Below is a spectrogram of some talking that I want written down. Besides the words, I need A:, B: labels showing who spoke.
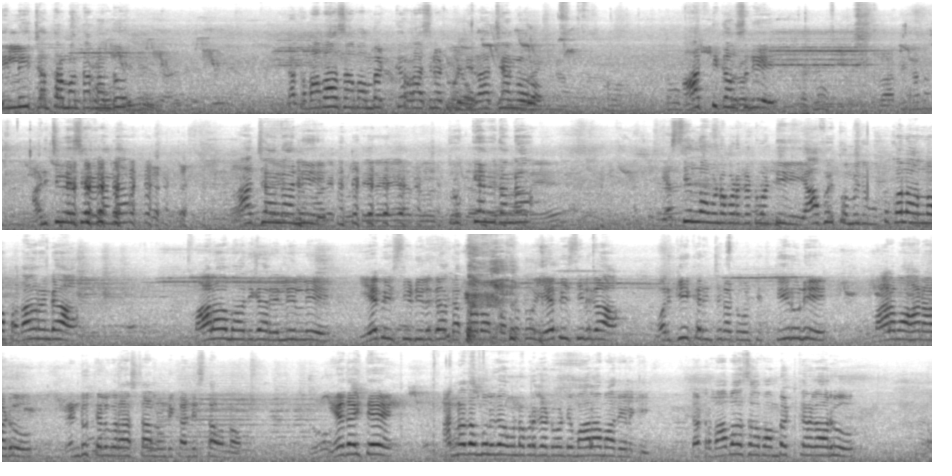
A: ఢిల్లీ జంతర్ మంతర్ నందు డాక్టర్ బాబాసాహెబ్ అంబేద్కర్ రాసినటువంటి రాజ్యాంగంలో ఆర్టికల్స్ని అణిచివేసే విధంగా రాజ్యాంగాన్ని త్రొక్కే విధంగా ఎస్సీల్లో ఉండబడినటువంటి యాభై తొమ్మిది ఉపకులాల్లో ప్రధానంగా మాలామాదిగా రెల్లిల్ని ఏబిసిడీలుగా గతంలో ప్రస్తుతం ఏబిసీలుగా వర్గీకరించినటువంటి తీరుని మాలమోహనాడు రెండు తెలుగు రాష్ట్రాల నుండి ఖండిస్తూ ఉన్నాం. ఏదైతే అన్నదమ్ములుగా ఉండబడినటువంటి మాలామాదిగలకి డాక్టర్ బాబాసాహెబ్ అంబేద్కర్ గారు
